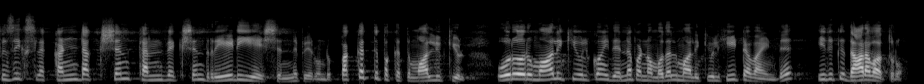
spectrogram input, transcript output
பிசிக்ஸ்ல கண்டக்ஷன் கன்வெக்ஷன் ரேடியேஷன்னு பேர் உண்டு. பக்கத்து பக்கத்து மாலிக்யூல் ஒரு ஒரு மாலிக்யூலுக்கும் இது என்ன பண்ண முதல் மாலிக்யூல் ஹீட்டை வாங்கிட்டு இதுக்கு தாரவாத்துரும்.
